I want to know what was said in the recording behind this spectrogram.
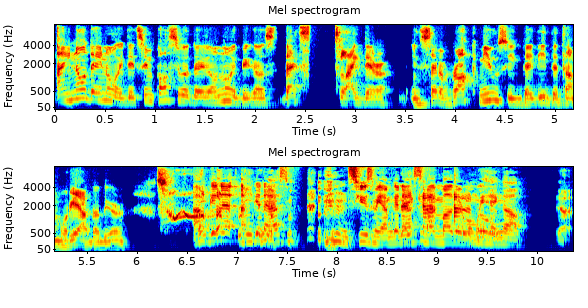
I know they know it. It's impossible they don't know it because that's like their instead of rock music, they did the tammurriata there. So I'm gonna I'm gonna ask. excuse me. I'm gonna They ask my mother when we hang up. Yeah.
